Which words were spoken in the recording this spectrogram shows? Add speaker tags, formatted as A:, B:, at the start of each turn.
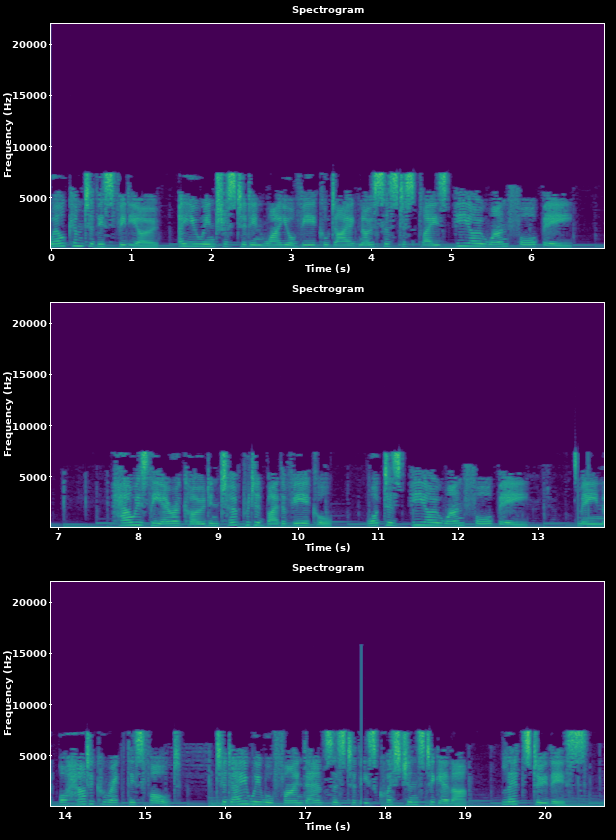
A: Welcome to this video. Are you interested in why your vehicle diagnosis displays P014B? How is the error code interpreted by the vehicle? What does P014B mean, or how to correct this fault? Today we will find answers to these questions together. Let's do this.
